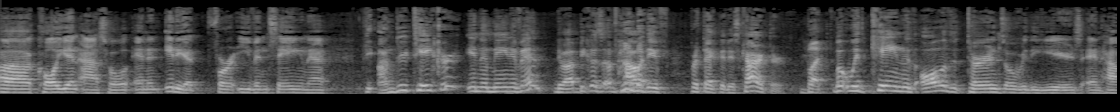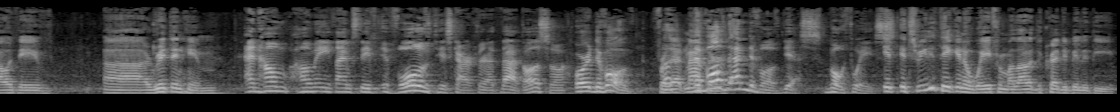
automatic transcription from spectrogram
uh, call you an asshole and an idiot for even saying that the Undertaker in the main event, diba? Because of No, how but- they've protected his character. But- but with Kane, with all of the turns over the years and how they've uh, written him And how how many times they've evolved his character at that also. or devolved, for that matter, Evolved and devolved, yes, both ways. it, it's really taken away from a lot of the credibility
